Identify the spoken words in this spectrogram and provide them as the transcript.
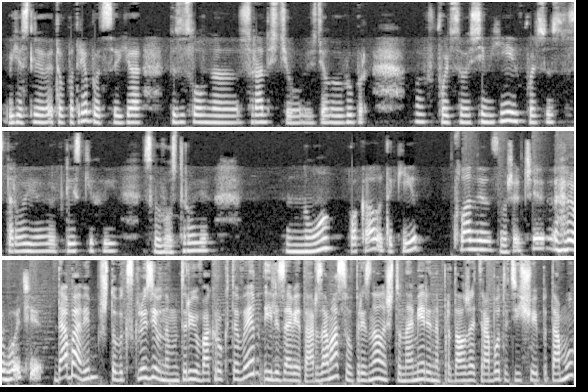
если это потребуется, я, безусловно, с радостью сделаю выбор в пользу семьи, в пользу здоровья близких и своего здоровья. Но пока вот такие планы сумасшедшие, рабочие. Добавим, что в эксклюзивном интервью «Вокруг ТВ» Елизавета Арзамасова призналась, что намерена продолжать работать еще и потому,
